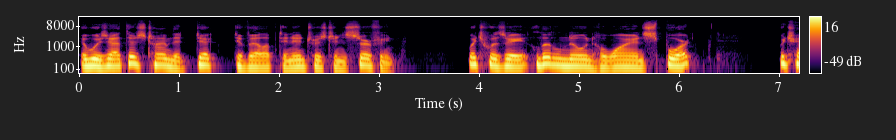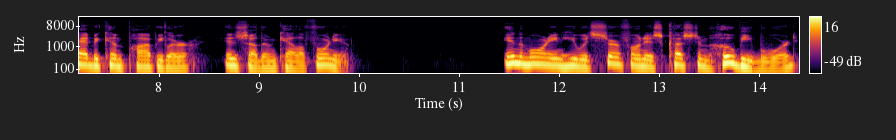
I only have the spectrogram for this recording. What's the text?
It was at this time that Dick developed an interest in surfing, which was a little known Hawaiian sport which had become popular in Southern California. In the morning, he would surf on his custom Hobie board,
